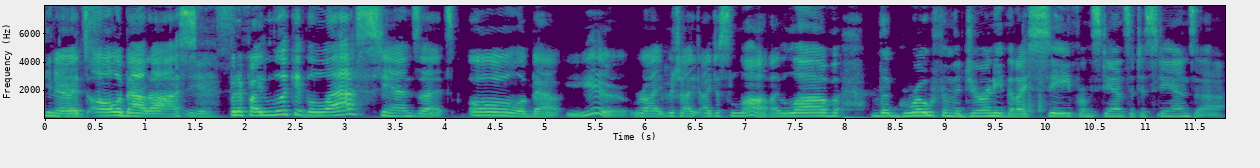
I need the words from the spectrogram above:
You know, it's all about us. Yes. But if I look at the last stanza, it's all about you, right? Which I, I just love. I love the growth and the journey that I see from stanza to stanza.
